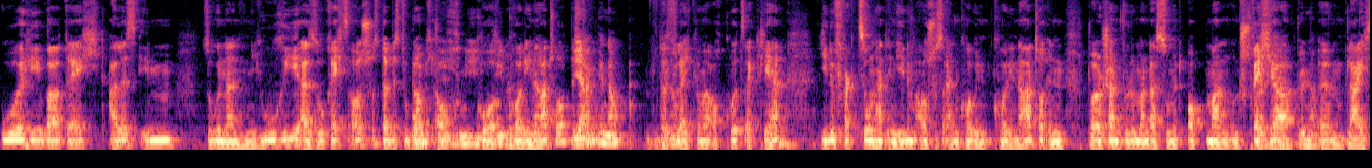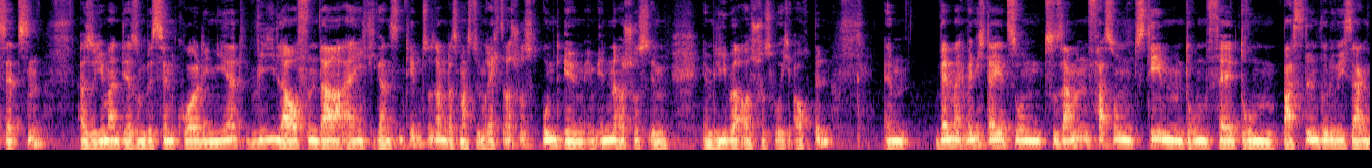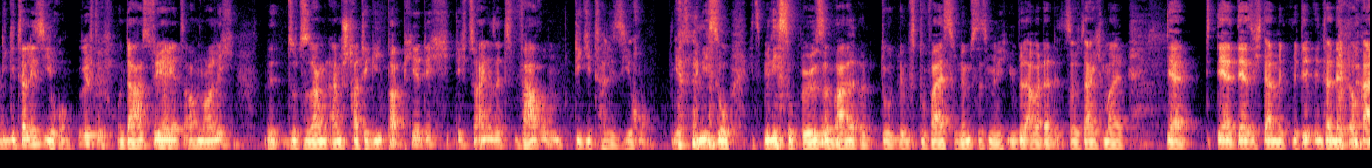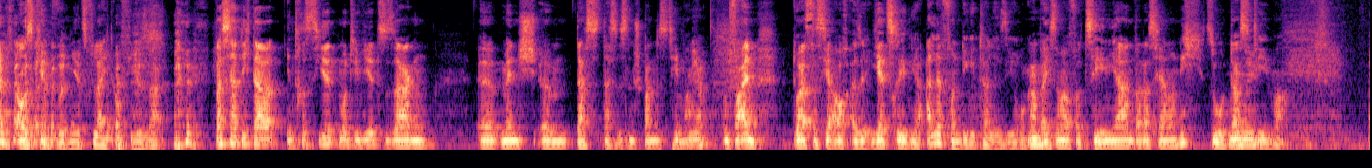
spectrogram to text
Urheberrecht, alles im sogenannten Juri, also Rechtsausschuss. Da bist du, glaube ich, auch Ko Koordinator. ja, du? genau. Das genau. vielleicht können wir auch kurz erklären. Jede Fraktion hat in jedem Ausschuss einen Ko Koordinator. In Deutschland würde man das so mit Obmann und Sprecher genau. ähm, gleichsetzen. Also jemand, der so ein bisschen koordiniert, wie laufen da eigentlich die ganzen Themen zusammen. Das machst du im Rechtsausschuss und im, im Innenausschuss, im, im Liebeausschuss, wo ich auch bin. Ähm, wenn, man, wenn ich da jetzt so ein Zusammenfassungsthemen drum fällt, drum basteln würde, würde ich sagen Digitalisierung. Richtig. Und da hast du ja jetzt auch neulich äh, sozusagen mit einem Strategiepapier dich, dich zu eingesetzt. Warum Digitalisierung? Jetzt bin ich so, jetzt bin ich so böse mal und du nimmst, du weißt, du nimmst es mir nicht übel, aber ist so, sage ich mal, der, der, der sich damit mit dem Internet doch gar nicht auskennt, würden jetzt vielleicht auch viele sagen. Was hat dich da interessiert, motiviert zu sagen, äh, Mensch, ähm, das, das ist ein spannendes Thema. Ja. Und vor allem, du hast das ja auch, also jetzt reden ja alle von Digitalisierung, mhm. aber ich sag mal, vor zehn Jahren war das ja noch nicht so das nee. Thema.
